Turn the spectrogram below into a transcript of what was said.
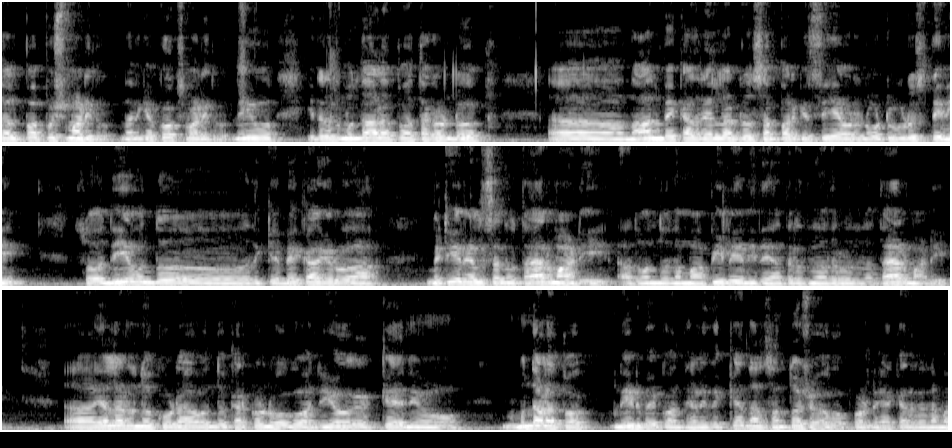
ಸ್ವಲ್ಪ ಪುಷ್ ಮಾಡಿದರು, ನನಗೆ ಕೋಕ್ಸ್ ಮಾಡಿದರು. ನೀವು ಇದರದ್ದು ಮುಂದಾಳತ್ವ ತಗೊಂಡು ನಾನು ಬೇಕಾದರೆ ಎಲ್ಲರನ್ನೂ ಸಂಪರ್ಕಿಸಿ, ಅವರನ್ನು ಒಟ್ಟುಗೂಡಿಸ್ತೀನಿ. ಸೊ ನೀವೊಂದು ಅದಕ್ಕೆ ಬೇಕಾಗಿರುವ ಮೆಟೀರಿಯಲ್ಸನ್ನು ತಯಾರು ಮಾಡಿ, ಅದೊಂದು ನಮ್ಮ ಅಪೀಲ್ ಏನಿದೆ ಅದರದ್ದು ಅದರದನ್ನು ತಯಾರು ಮಾಡಿ ಎಲ್ಲರನ್ನೂ ಕೂಡ ಒಂದು ಕರ್ಕೊಂಡು ಹೋಗುವ ನಿಯೋಗಕ್ಕೆ ನೀವು ಮುಂದಾಳತ್ವ ನೀಡಬೇಕು ಅಂತ ಹೇಳಿದ್ದಕ್ಕೆ ನಾನು ಸಂತೋಷವಾಗಿ ಒಪ್ಕೊಂಡೆ. ಯಾಕಂದರೆ ನಮ್ಮ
